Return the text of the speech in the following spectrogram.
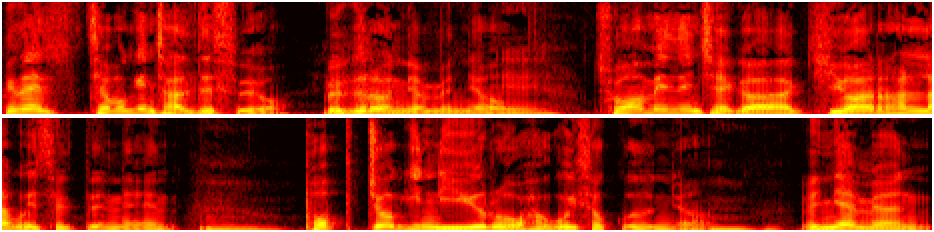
근데 제목엔 잘 됐어요. 왜 네. 그러냐면요. 네. 처음에는 제가 기화를 하려고 했을 때는 음. 법적인 이유로 하고 있었거든요. 음. 왜냐하면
